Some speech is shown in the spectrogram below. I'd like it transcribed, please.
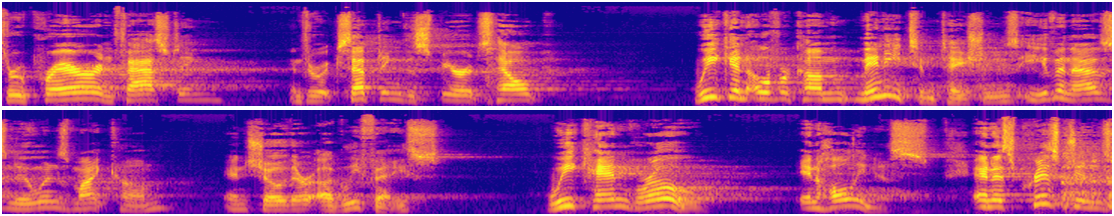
Through prayer and fasting, and through accepting the Spirit's help, we can overcome many temptations, even as new ones might come and show their ugly face. We can grow in holiness. And as Christians,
